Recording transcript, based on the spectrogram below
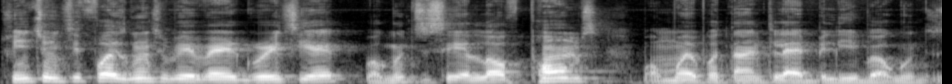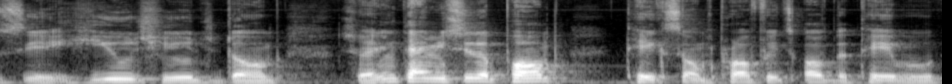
2024 is going to be a very great year. We're going to see a lot of pumps, but more importantly, I believe we're going to see a huge, huge dump. So anytime you see the pump, take some profits off the table.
